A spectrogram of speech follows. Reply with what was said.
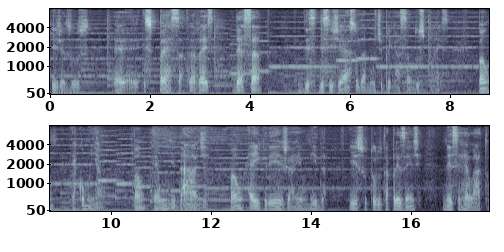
que Jesus é, expressa através dessa, desse, desse gesto da multiplicação dos pães. Pão é comunhão, pão é unidade, pão é igreja reunida. E isso tudo está presente nesse relato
